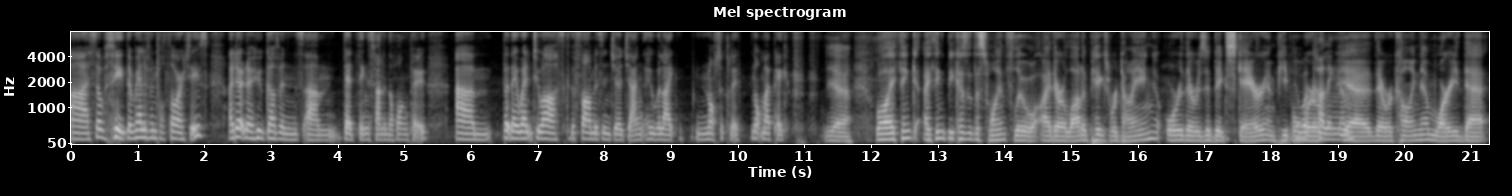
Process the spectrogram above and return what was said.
uh so obviously, the relevant authorities. I don't know who governs um, dead things found in the Huangpu, um, but they went to ask the farmers in Zhejiang, who were like, "Not a clue, not my pig." Yeah. Well, I think I think because of the swine flu, either a lot of pigs were dying or there was a big scare and people were were, culling them. yeah they were culling them, worried that.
